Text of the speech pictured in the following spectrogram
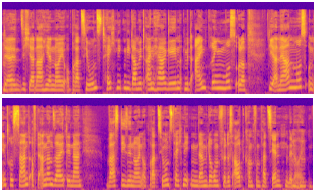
der mhm. sich ja daher neue Operationstechniken, die damit einhergehen, mit einbringen muss oder die er lernen muss. Und interessant auf der anderen Seite dann, was diese neuen Operationstechniken dann wiederum für das Outcome vom Patienten bedeuten.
